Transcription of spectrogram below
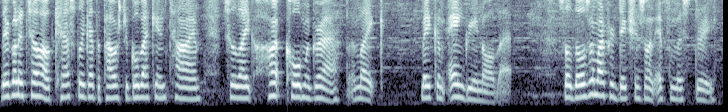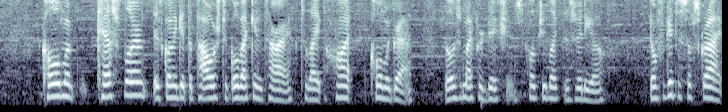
they're going to tell how Kessler got the powers to go back in time to, like, hunt Cole MacGrath and, like, make him angry and all that. So those are my predictions on Infamous 3. Cole Mc- Kessler is going to get the powers to go back in time to, like, hunt Cole MacGrath. Those are my predictions. Hope you liked this video. Don't forget to subscribe.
